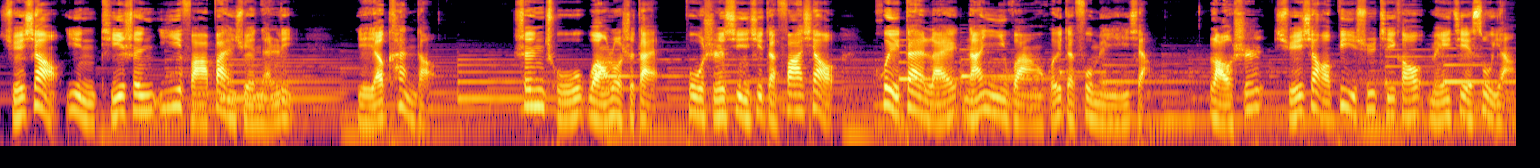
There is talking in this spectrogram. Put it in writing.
学校应提升依法办学能力。也要看到，身处网络时代，不实信息的发酵会带来难以挽回的负面影响。老师、学校必须提高媒介素养，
